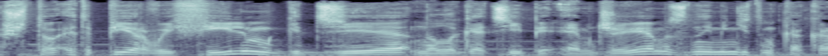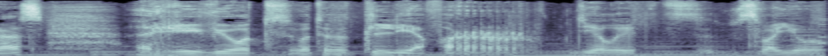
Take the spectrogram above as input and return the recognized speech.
что это первый фильм, где на логотипе MGM знаменитым как раз ревет вот этот лев. Делает свое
